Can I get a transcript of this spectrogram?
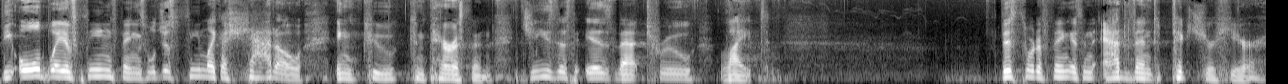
The old way of seeing things will just seem like a shadow into comparison. Jesus is that true light. This sort of thing is an Advent picture here.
